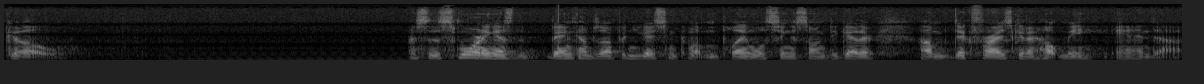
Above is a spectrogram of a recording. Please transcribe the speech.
go. And so this morning, as the band comes up and you guys can come up and play and we'll sing a song together, um, Dick Fry is going to help me. And um,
